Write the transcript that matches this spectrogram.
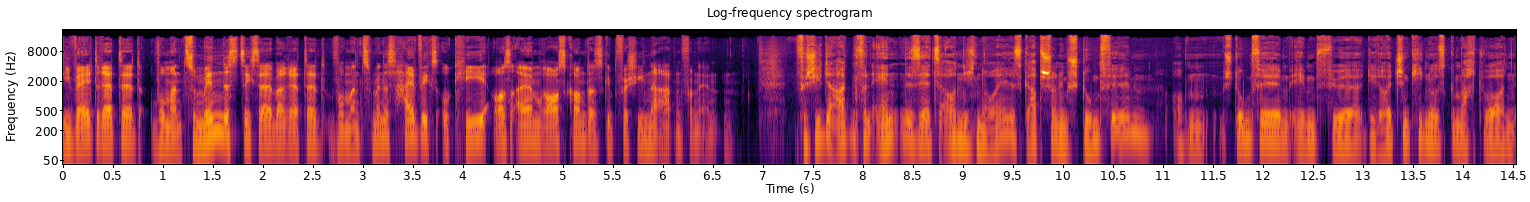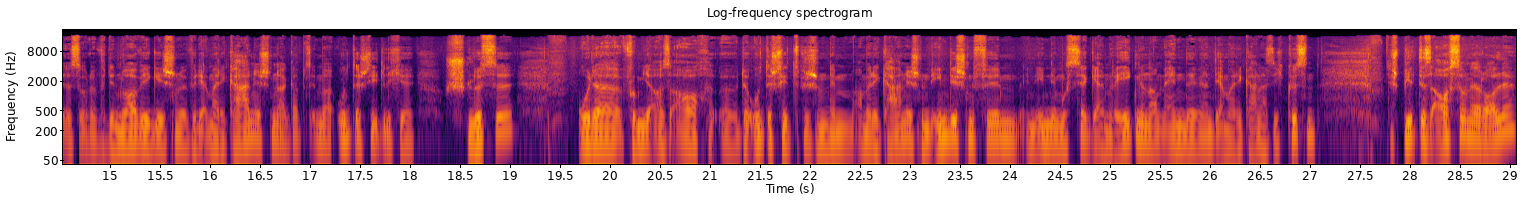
die Welt rettet, wo man zumindest sich selber rettet, wo man zumindest halbwegs okay aus allem rauskommt. Also es gibt verschiedene Arten von Enden. Verschiedene Arten von Enden ist jetzt auch nicht neu. Das gab es schon im Stummfilm. Ob ein Stummfilm eben für die deutschen Kinos gemacht worden ist oder für die norwegischen oder für die amerikanischen, da gab es immer unterschiedliche Schlüsse. Oder von mir aus auch äh, der Unterschied zwischen dem amerikanischen und indischen Film. In Indien muss es ja gern regnen am Ende, während die Amerikaner sich küssen. Spielt das auch so eine Rolle?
